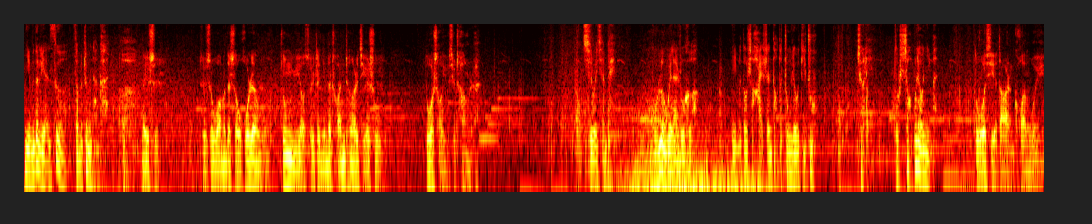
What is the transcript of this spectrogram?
你们的脸色怎么这么难看？啊，没事，只是我们的守护任务终于要随着您的传承而结束，多少有些怅然。七位前辈，无论未来如何，你们都是海神岛的中流砥柱，这里都少不了你们。多谢大人宽慰。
